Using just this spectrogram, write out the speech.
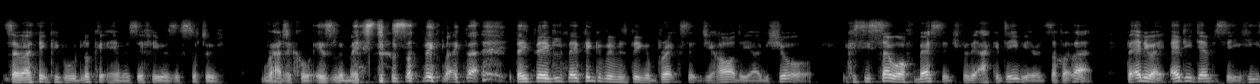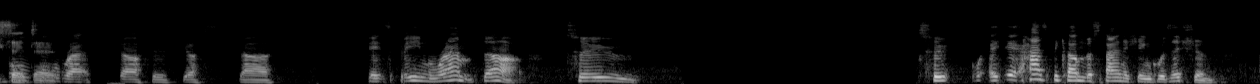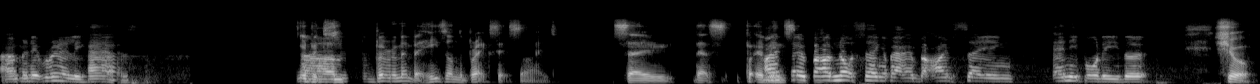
So I think people would look at him as if he was a sort of radical Islamist or something like that. They, they, they think of him as being a Brexit jihadi, I'm sure, because he's so off message for the academia and stuff like that. But anyway, Eddie Dempsey, he said. Uh, all that stuff is just. Uh, it's been ramped up to. to it, it has become the Spanish Inquisition. I mean, it really has. Yeah, but, um, but remember, he's on the Brexit side. So that's. I I mean, know, but I'm not saying about him. But I'm saying anybody that sure.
